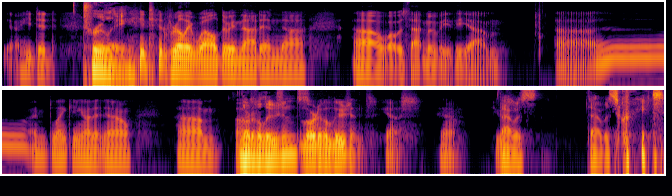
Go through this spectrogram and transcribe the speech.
You know, he did Truly. he did really well doing that in uh, uh, what was that movie? The um, uh, I'm blanking on it now. Um, Lord of Illusions? Lord of Illusions. Yes. Yeah. He That was that was great.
